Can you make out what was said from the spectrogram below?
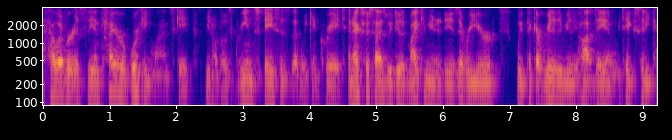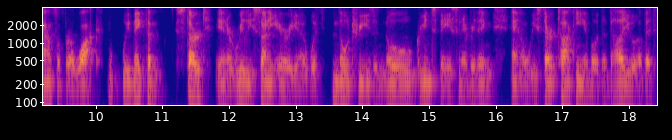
However, it's the entire working landscape, you know, those green spaces that we can create. An exercise we do in my community is every year we pick a really, really hot day and we take city council for a walk. We make them start in a really sunny area with no trees and no green space and everything. And we start talking about the value of it.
